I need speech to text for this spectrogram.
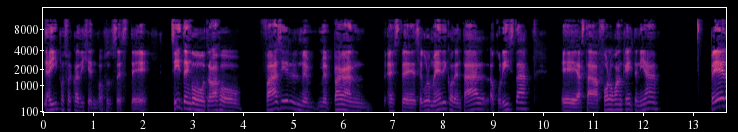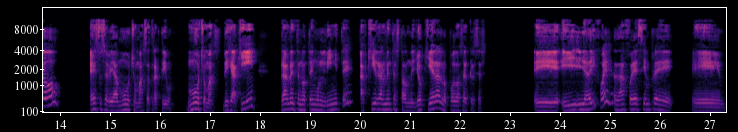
de ahí pues fue cuando dije, no, pues este, sí, tengo trabajo fácil, me, me pagan este seguro médico, dental, oculista, eh, hasta 401k tenía, pero esto se veía mucho más atractivo, mucho más. Dije, aquí realmente no tengo un límite, aquí realmente hasta donde yo quiera lo puedo hacer crecer. Y, y, ahí fue. Fue siempre, eh,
